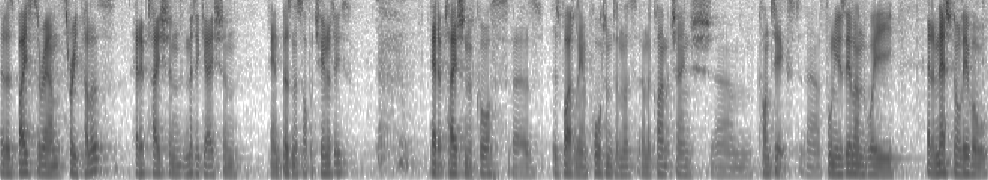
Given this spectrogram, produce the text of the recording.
It is based around three pillars, adaptation, mitigation, and business opportunities adaptation, of course, uh, is, is, vitally important in, this, in the climate change um, context. Uh, for New Zealand, we, at a national level,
